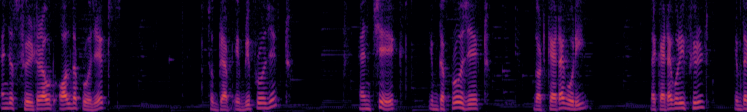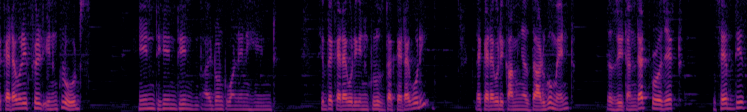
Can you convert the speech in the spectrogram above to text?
and just filter out all the projects. So grab every project and check if the project dot category the category field if the category field includes hint hint hint i don't want any hint. If the category includes the category the category coming as the argument just return that project so save this.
